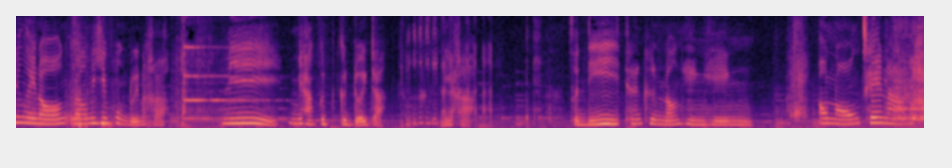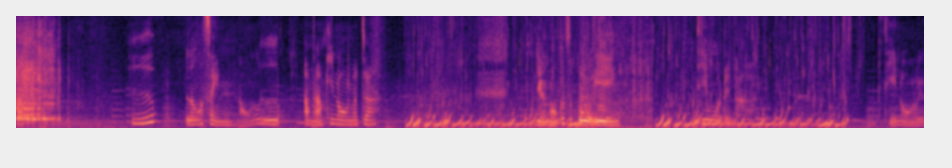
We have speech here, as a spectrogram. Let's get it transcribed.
ยังไงน้องน้องมีขี้ผงด้วยนะคะ นี่มีหางกึดกึดๆด้วยจ้ะ นี่ค่ะ สวัสดีฉันคือน้องเฮงเฮงเอาน้องแช่น้ำนะคะอึ๊บแล้วใส่น้องอึ๊บอาบน้ำให้น้องนะจ๊ะ เดี๋ยวน้องก็จะโตเอง ที่หมดเลยนะคะ ที่น้องเลย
